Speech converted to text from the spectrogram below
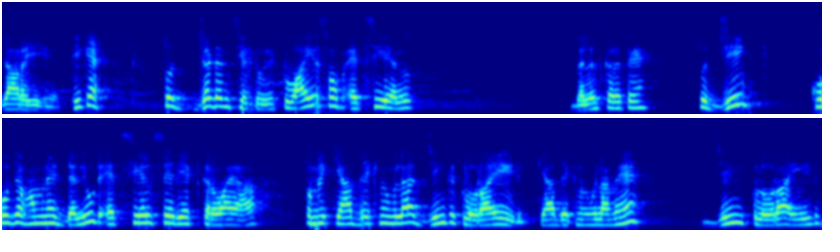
जा रही है, ठीक है? तो Z N C L two twice of H C L balance करते हैं। तो जिंक को जब हमने डेल्यूट एच सी एल से रिएक्ट करवाया तो हमें क्या देखने को मिला? जिंक क्लोराइड क्या देखने को मिला हमें? जिंक क्लोराइड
